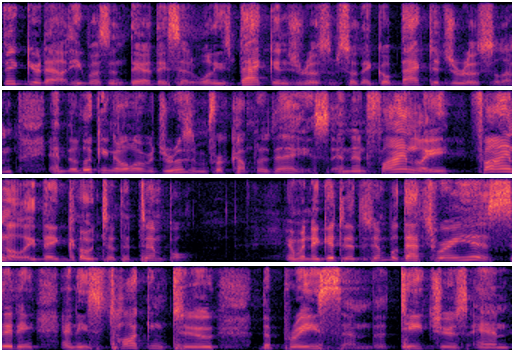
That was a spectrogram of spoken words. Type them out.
figured out he wasn't there, they said, Well, he's back in Jerusalem. So they go back to Jerusalem and they're looking all over Jerusalem for a couple of days. And then finally, finally, they go to the temple. And when they get to the temple, that's where he is sitting, and he's talking to the priests and the teachers, and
